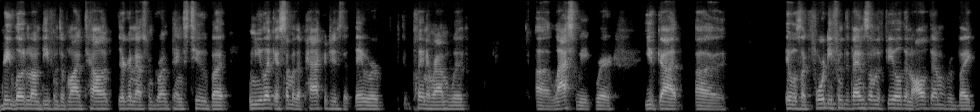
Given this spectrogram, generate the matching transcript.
reloading on defensive line talent, they're gonna have some growing pains too. But when you look at some of the packages that they were playing around with uh, last week, where you've got uh, it was like four defensive ends on the field, and all of them were like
